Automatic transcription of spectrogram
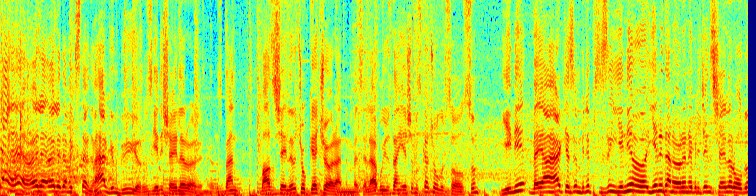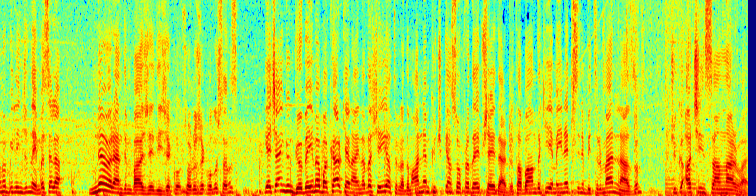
Yani öyle öyle demek istemedim. Her gün büyüyoruz, yeni şeyler öğreniyoruz. Ben bazı şeyleri çok geç öğrendim mesela. Bu yüzden yaşımız kaç olursa olsun yeni veya herkesin bilip sizin yeni yeniden öğrenebileceğiniz şeyler olduğunu bilincindeyim. Mesela ne öğrendim Bahçe diyecek soracak olursanız geçen gün göbeğime bakarken aynada şeyi hatırladım. Annem küçükken sofrada hep şey derdi. Tabağındaki yemeğin hepsini bitirmen lazım. Çünkü aç insanlar var.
